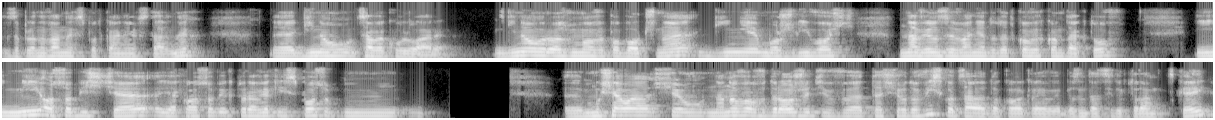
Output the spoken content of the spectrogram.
zaplanowanych spotkaniach zdalnych e, giną całe kuluary. Giną rozmowy poboczne, ginie możliwość nawiązywania dodatkowych kontaktów. I mi osobiście, jako osobie, która w jakiś sposób mm, y, musiała się na nowo wdrożyć w te środowisko całe dookoła Krajowej Reprezentacji Doktoranckiej,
